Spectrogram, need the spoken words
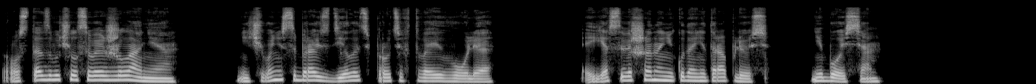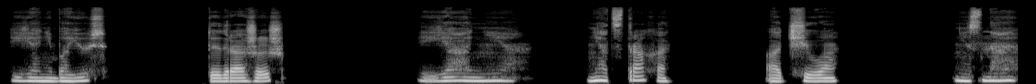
Просто озвучил свои желания. Ничего не собираюсь делать против твоей воли. Я совершенно никуда не тороплюсь. Не бойся. Я не боюсь. Ты дрожишь? Я не... не от страха. От чего? Не знаю.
